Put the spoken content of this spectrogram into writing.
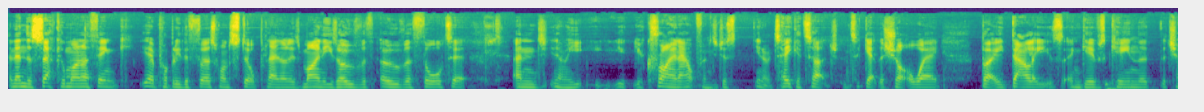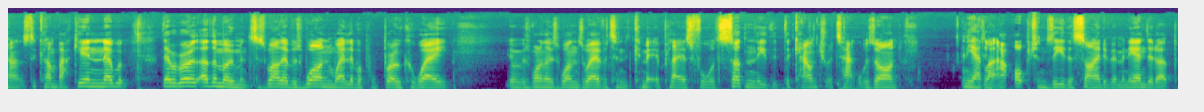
and then the second one, I think, yeah, probably the first one's still playing on his mind. He's over overthought it, and you know, he you're crying out for him to just you know take a touch and to get the shot away. But he dallies and gives Keane the, the chance to come back in. There were there were other moments as well. There was one where Liverpool broke away. It was one of those ones where Everton committed players forward. Suddenly, the, the counter attack was on, and he had like options either side of him, and he ended up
